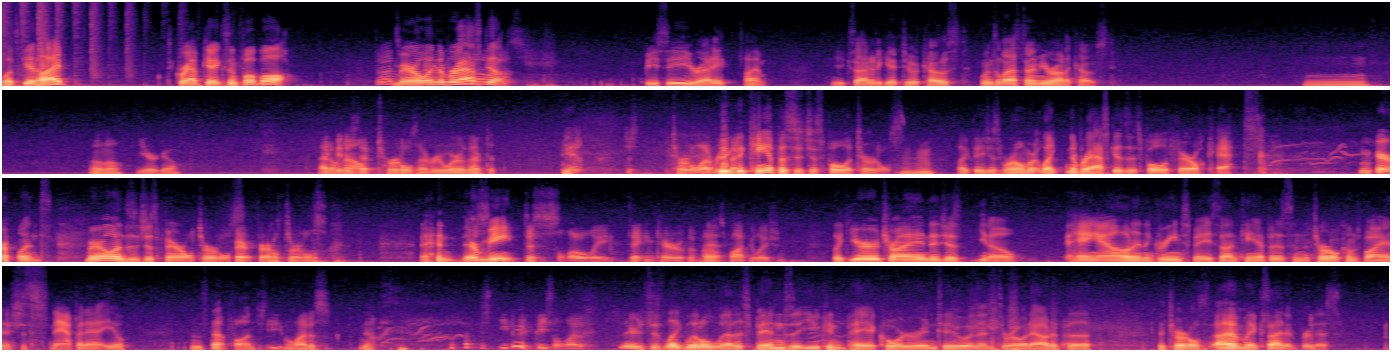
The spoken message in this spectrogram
Let's get hyped. It's crab cakes and football. That's Maryland, Nebraska. does. BC, you ready? I am. You excited to get to a coast? When's the last time you were on a coast? Mm, I don't know. A year ago. I, I don't think they know. just have turtles everywhere there. to- Yeah. Just turtle The, everything. the campus is just full of turtles. mm-hmm. Like they just roam. Like Nebraska's is full of feral cats. Maryland's Maryland's is just feral turtles, Fer- feral turtles. and they're mean. Just slowly taking care of the mouse population. Like you're trying to just you know hang out in a green space on campus, and the turtle comes by and it's just snapping at you. It's not fun. Just eating lettuce. No. just eat a big piece of lettuce. There's just like little lettuce bins that you can pay a quarter into and then throw it out at the the turtles. I'm excited for this.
